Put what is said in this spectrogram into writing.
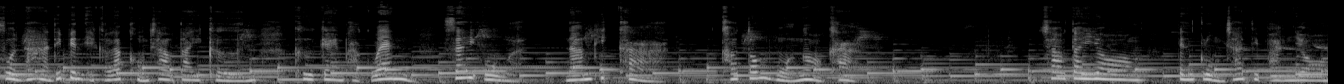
ส่วนอาหารที่เป็นเอกลักษณ์ของชาวไตเขิน คือแกงผักแว่น ไส้อั่ว น้ำพริกข่าข้าวต้มหัวงอกค่ะ ชาวไตยองเป็นกลุ่มชาติพันธุ์ยอง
